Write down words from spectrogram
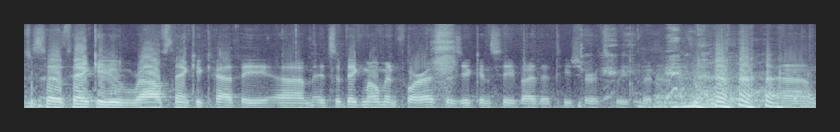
So thank you, Ralph. Thank you, Kathy. Um, it's a big moment for us, as you can see by the T-shirts we put on. Um,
